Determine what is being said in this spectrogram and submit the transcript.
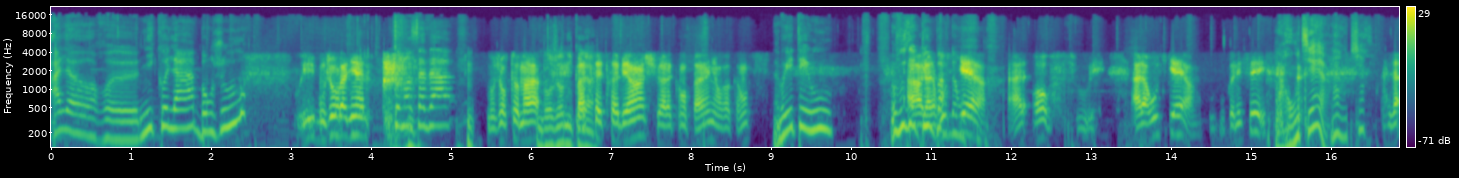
Alors, euh, Nicolas, bonjour. Oui, bonjour Daniel. Comment ça va? Bonjour Thomas. Bonjour Bah, très très bien, je suis à la campagne en vacances. Oui, t'es où? Vous êtes ah, où, la pardon? Roussière. À la- Oh, si vous voulez. À la Roussière, vous connaissez La routière La routière. la,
